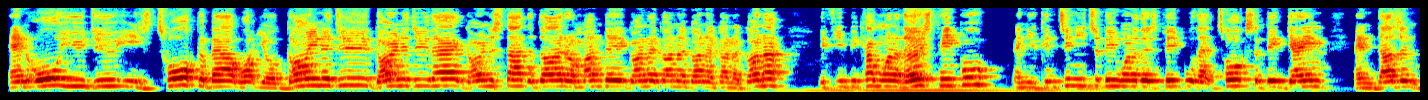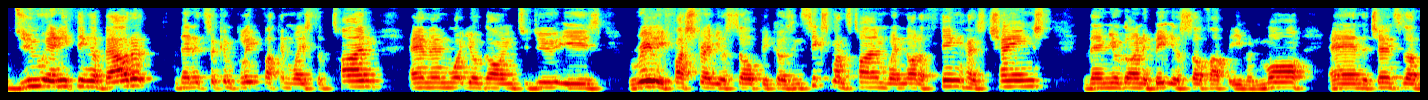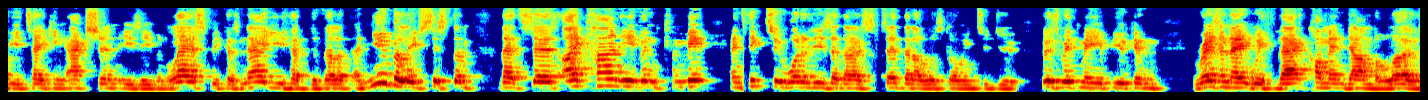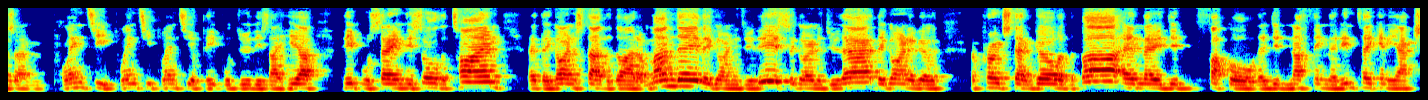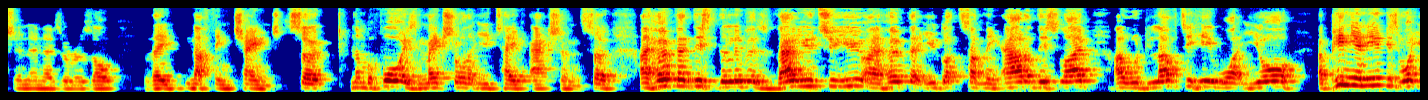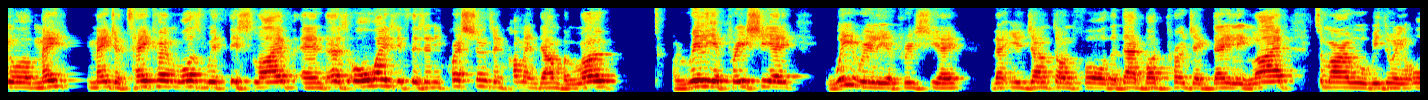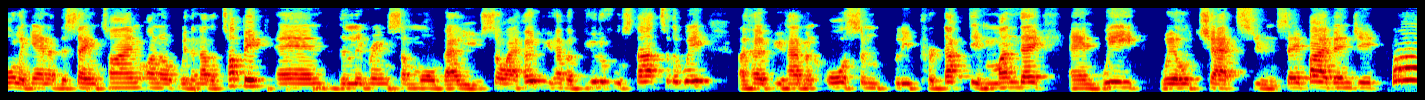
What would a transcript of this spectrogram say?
and all you do is talk about what you're going to do, going to do that, going to start the diet on Monday, gonna, gonna, gonna, gonna, gonna. If you become one of those people and you continue to be one of those people that talks a big game and doesn't do anything about it, then it's a complete fucking waste of time. And then what you're going to do is really frustrate yourself because in six months' time, when not a thing has changed, then you're going to beat yourself up even more. And the chances of you taking action is even less because now you have developed a new belief system that says i can't even commit and stick to what it is that i said that i was going to do. Who's with me? If you can resonate with that comment down below. So plenty plenty plenty of people do this i hear people saying this all the time that they're going to start the diet on monday they're going to do this they're going to do that they're going to go approach that girl at the bar and they did fuck all. They did nothing. They didn't take any action. And as a result, they nothing changed. So number four is make sure that you take action. So I hope that this delivers value to you. I hope that you got something out of this live. I would love to hear what your opinion is, what your ma- major take home was with this live. And as always, if there's any questions and comment down below, I really appreciate, we really appreciate that you jumped on for the Dad Bod Project Daily Live. Tomorrow we'll be doing it all again at the same time on a, with another topic and delivering some more value. So I hope you have a beautiful start to the week. I hope you have an awesomely productive Monday, and we will chat soon. Say bye, Benji. Bye.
